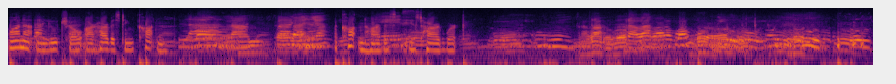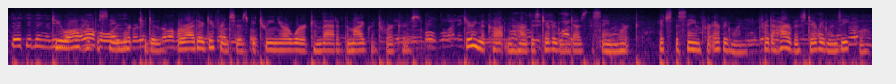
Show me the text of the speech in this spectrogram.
Juana and Lucho are harvesting cotton. A cotton harvest is hard work. Do you all have the same work to do, or are there differences between your work and that of the migrant workers? During the cotton harvest, everyone does the same work. It's the same for everyone. For the harvest, everyone's equal.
